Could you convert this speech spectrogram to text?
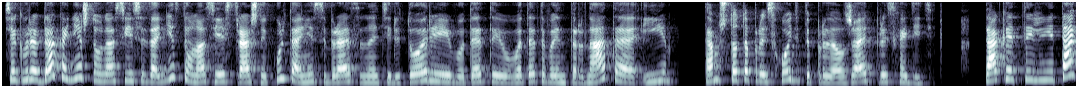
Все говорят, да, конечно, у нас есть сатанисты, у нас есть страшный культ, и они собираются на территории вот, этой, вот этого интерната и там что-то происходит и продолжает происходить. Так это или не так,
